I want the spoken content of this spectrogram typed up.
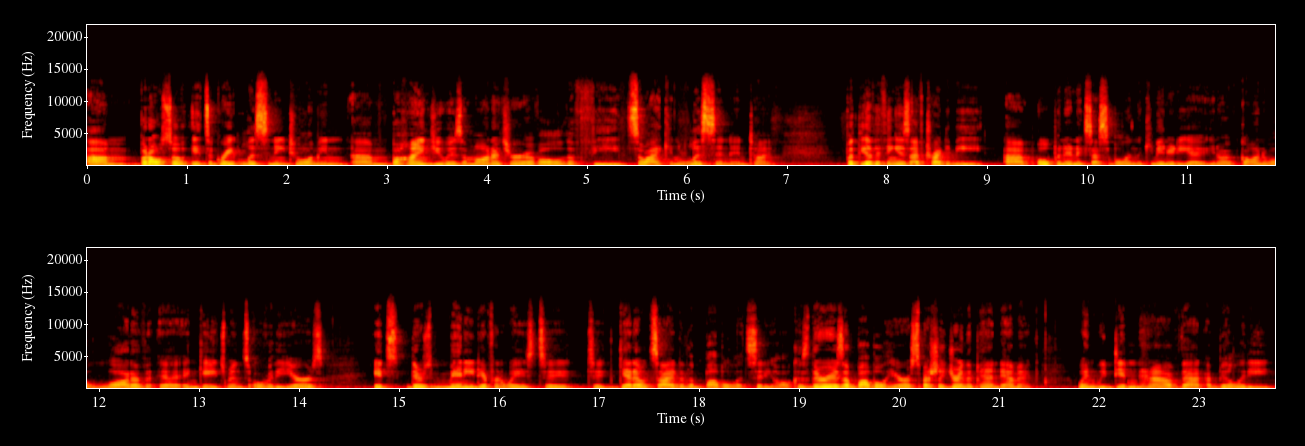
Um, but also, it's a great listening tool. I mean, um, behind you is a monitor of all of the feeds, so I can listen in time. But the other thing is, I've tried to be uh, open and accessible in the community. I, you know, I've gone to a lot of uh, engagements over the years. It's there's many different ways to to get outside of the bubble at City Hall because there is a bubble here, especially during the pandemic when we didn't have that ability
